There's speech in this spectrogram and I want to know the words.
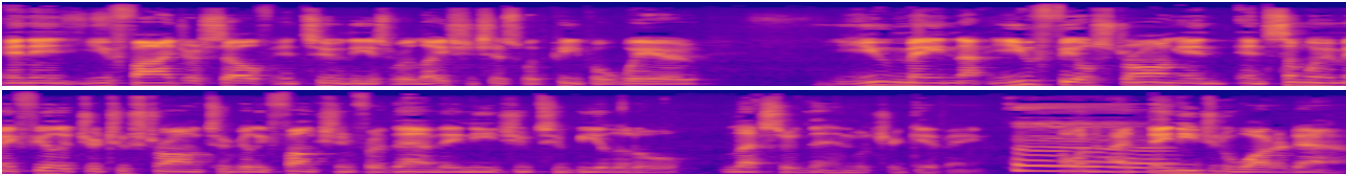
and then you find yourself into these relationships with people where you may not you feel strong and and some women may feel that you're too strong to really function for them they need you to be a little lesser than what you're giving mm. want, I, they need you to water down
